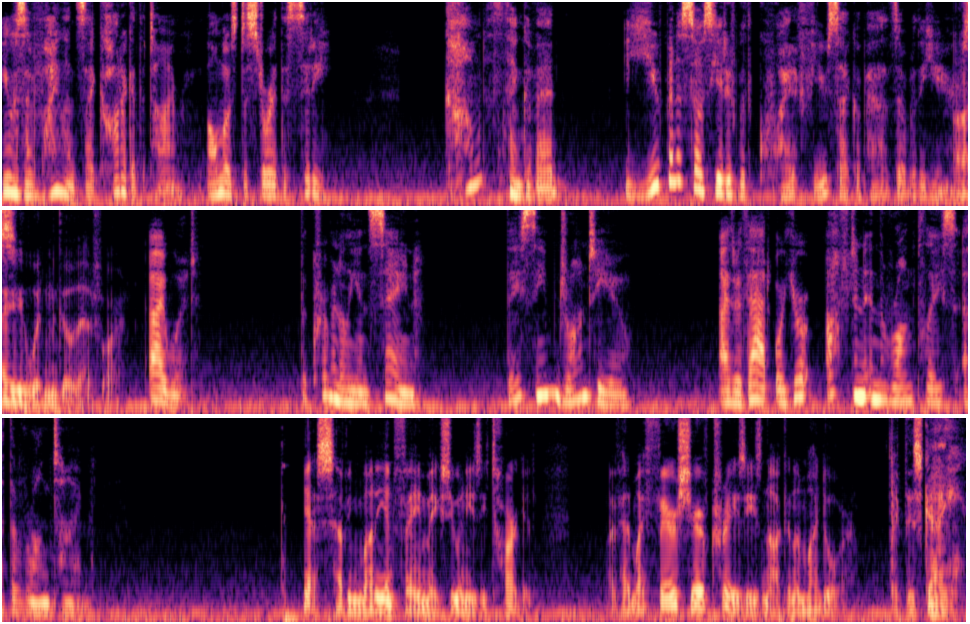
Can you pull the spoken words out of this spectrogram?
He was a violent psychotic at the time, almost destroyed the city. Come to think of it, you've been associated with quite a few psychopaths over the years. I wouldn't go that far. I would. The criminally insane. They seem drawn to you. Either that, or you're often in the wrong place at the wrong time. Yes, having money and fame makes you an easy target. I've had my fair share of crazies knocking on my door. Like this guy.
